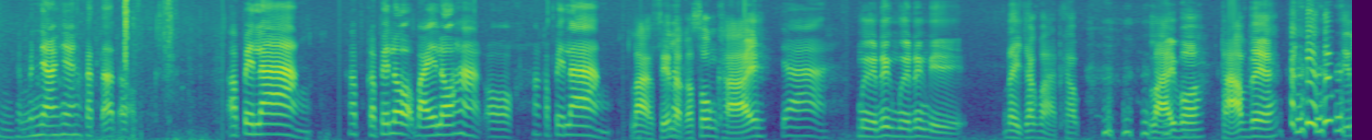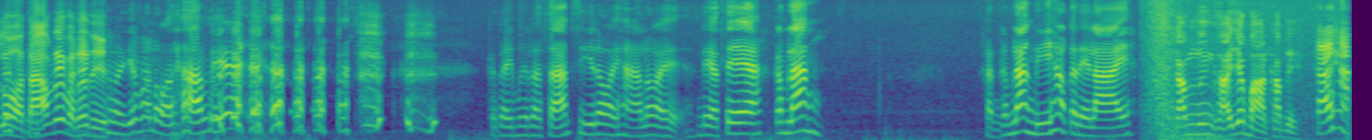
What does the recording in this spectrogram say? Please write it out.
อืมถ้ามันยาวแห้งก็ตัดออก เอาไปล่างครับก็ไปเลาะใบเลาะหากออกแล้วก็ไปล่างล่างเสร็จแล้วก็ส่งขาย จ้ามือหนึงมือหนึงนี่ได้จักบาทครับ หลายบ่ถามเด้ ที่ล่อถามได้บัดนั้นดิเฮ้ยอย่ามาหล่อถามเนี่ยก็ได้มือละสามสี่ร้อยห้าร้อยแล้วแต่กำลังขันกำลังดีเฮาก็ได้หลาย กำหนึงขายจักบาทครับดิขายห้า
